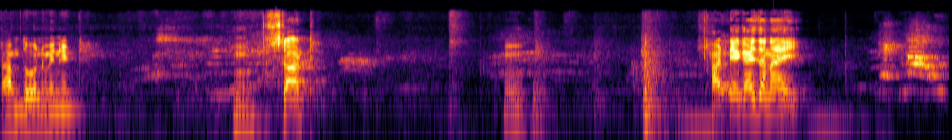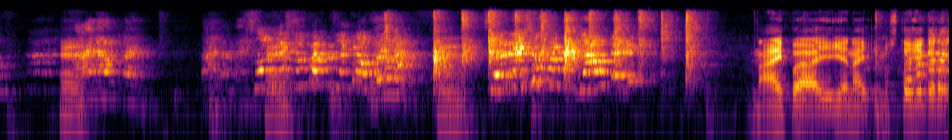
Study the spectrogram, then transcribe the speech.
थांब दोन मिनिट. स्टार्ट हात टेकायचा नाही. हम्म, नाही प हे नाही. नुसतं हे करत.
